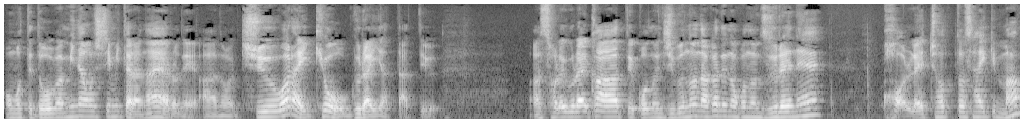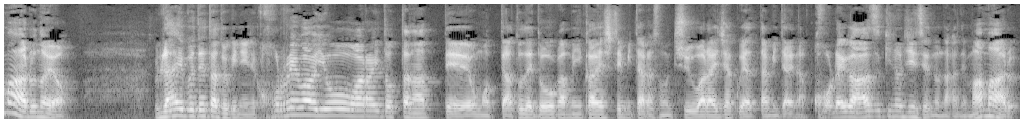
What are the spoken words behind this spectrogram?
思って動画見直してみたらなんやろね、あの、中笑い今日ぐらいやったっていう。あ、それぐらいかって、この自分の中でのこのズレね。これちょっと最近、ままあるのよ。ライブ出た時にね、これはよう笑いとったなって思って、後で動画見返してみたらその中笑い弱やったみたいな、これが小豆の人生の中でままある。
